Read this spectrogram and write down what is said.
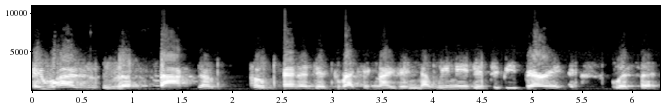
It was the fact of Pope Benedict recognizing that we needed to be very explicit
